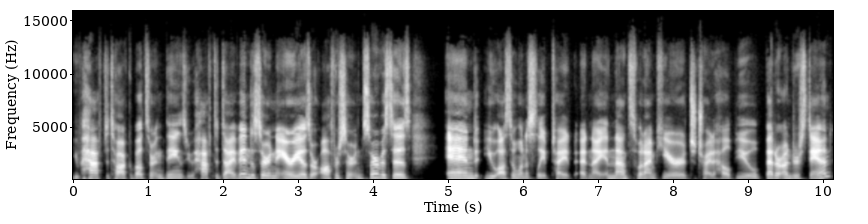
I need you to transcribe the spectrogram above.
you have to talk about certain things you have to dive into certain areas or offer certain services and you also want to sleep tight at night. And that's what i'm here to try to help you better understand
